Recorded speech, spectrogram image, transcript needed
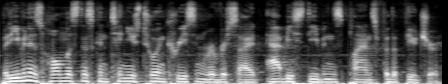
But even as homelessness continues to increase in Riverside, Abby Stevens plans for the future.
